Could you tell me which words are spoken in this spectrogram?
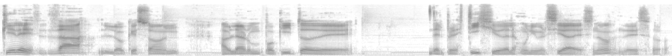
qué les da lo que son, hablar un poquito de, del prestigio de las universidades, ¿no? De eso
